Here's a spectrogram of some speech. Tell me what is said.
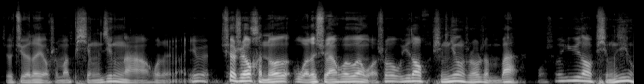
就觉得有什么瓶颈啊，或者什么，因为确实有很多我的学员会问我说，我遇到瓶颈的时候怎么办？我说遇到瓶颈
